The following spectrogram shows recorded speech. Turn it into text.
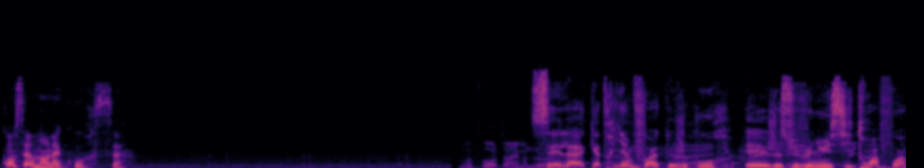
concernant la course. C'est la quatrième fois que je cours et je suis venu ici trois fois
